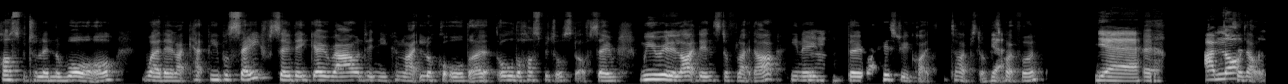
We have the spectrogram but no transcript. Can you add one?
hospital in the war where they like kept people safe. So they go around and you can like look at all the all the hospital stuff. So we really like doing stuff like that. You know, Mm. the like, history quite type stuff. Yeah. It's quite fun. Yeah. Uh, I'm not so was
